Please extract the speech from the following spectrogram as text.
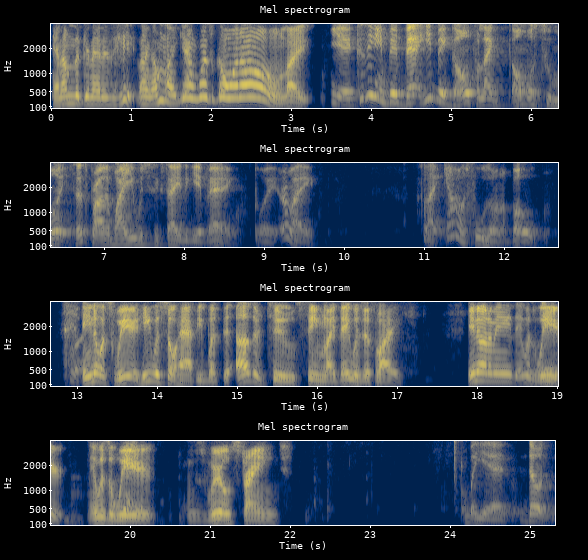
And I'm looking at his hit. Like, I'm like, yeah, what's going on? Like, yeah, because he ain't been back. He been gone for like almost two months. That's probably why he was excited to get back. But I'm like, I'm like y'all was fools on a boat. Like, you know what's weird? He was so happy, but the other two seemed like they was just like, you know what I mean? It was weird. It was a weird. It was real strange. But yeah, don't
